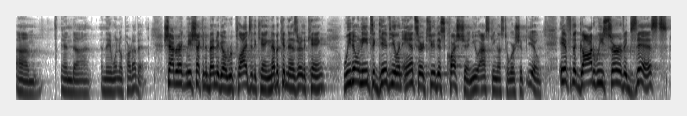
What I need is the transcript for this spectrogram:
um, and uh, and they want no part of it. Shadrach, Meshach, and Abednego replied to the king, Nebuchadnezzar, the king, we don't need to give you an answer to this question, you asking us to worship you. If the God we serve exists,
